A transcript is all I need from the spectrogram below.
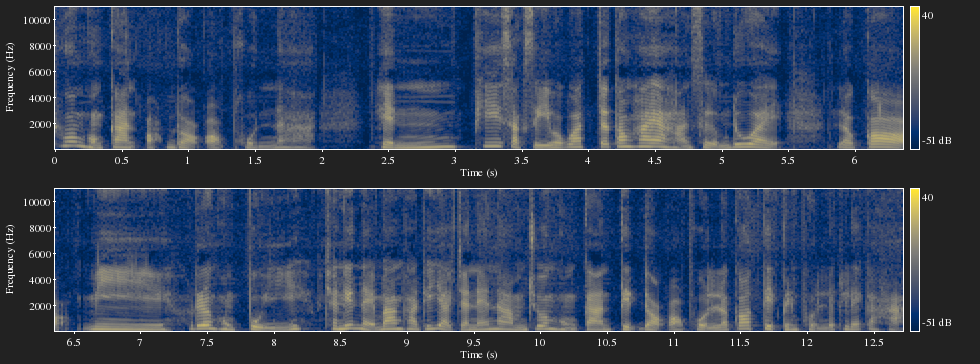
ช่วงของการออกดอกออกผลนะคะเห็นพี่ศักดิ์ศรีบอกว่าจะต้องให้อาหารเสริมด้วย แล้วก็มีเรื่องของปุ๋ยชนิดไหนบ้างคะที่อยากจะแนะนำช่วงของการติดดอกออกผล แล้วก็ติดเป็นผลเล็กๆอะค่ะ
